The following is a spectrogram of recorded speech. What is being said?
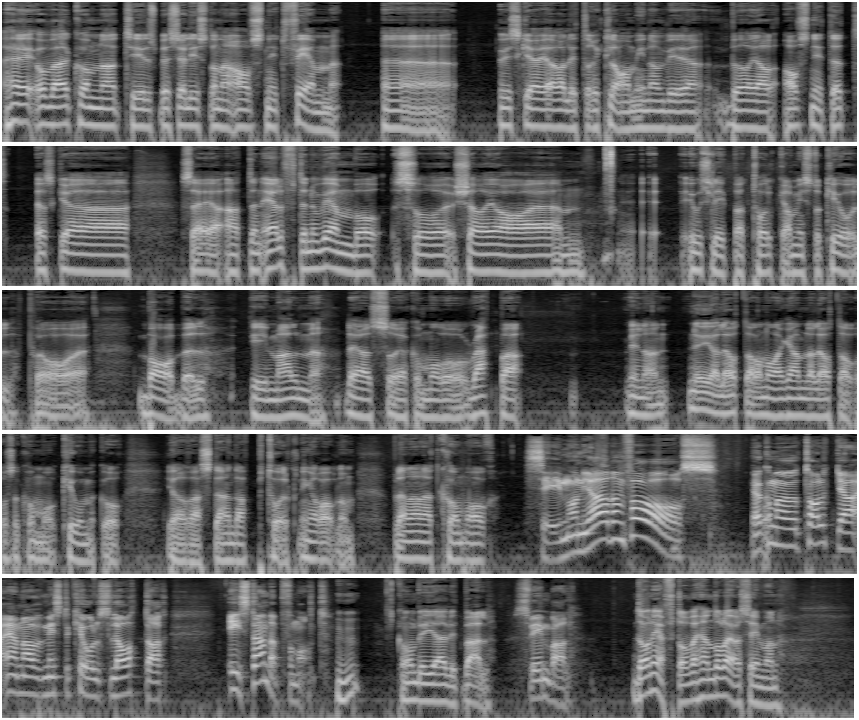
Hej och välkomna till specialisterna avsnitt 5. Eh, vi ska göra lite reklam innan vi börjar avsnittet. Jag ska säga att den 11 november så kör jag eh, oslipat tolkar Mr Cool på eh, Babel i Malmö. Det är alltså jag kommer att rappa mina nya låtar och några gamla låtar och så kommer komiker göra stand-up tolkningar av dem. Bland annat kommer Simon Gärdenfors! Jag kommer att tolka en av Mr Cools låtar i standup-format. Mm. Kommer bli jävligt ball. Svinball. Dagen efter, vad händer då Simon?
